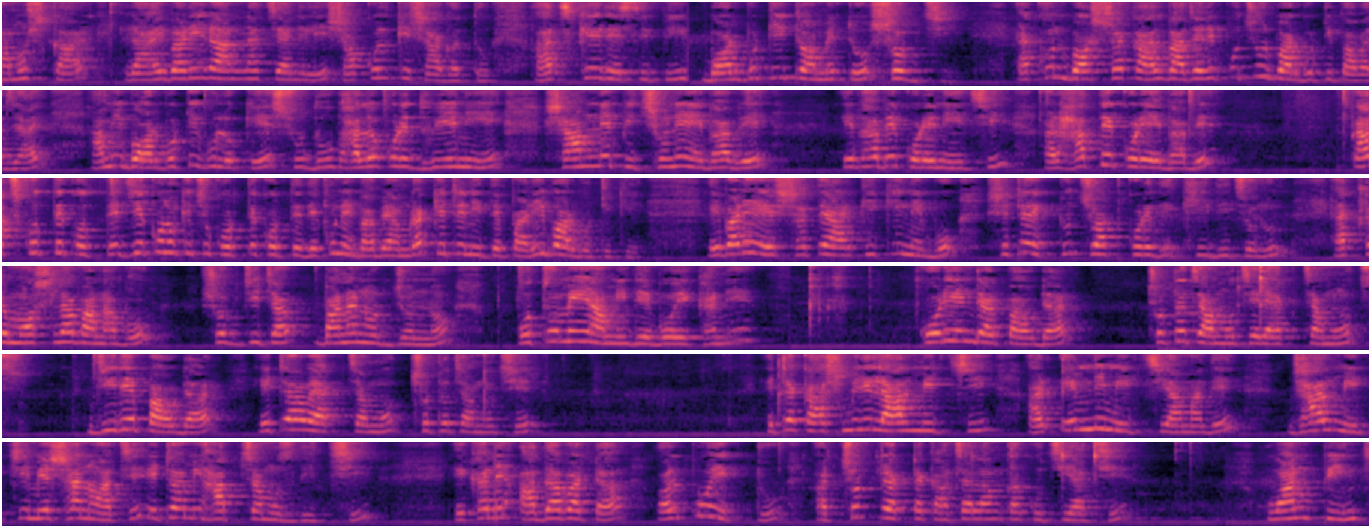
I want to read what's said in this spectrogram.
নমস্কার, রায়বাড়ি রান্না চ্যানেলে সকলকে স্বাগত। আজকের রেসিপি বরবটি, টমেটো, সবজি। এখন বর্ষাকাল, বাজারে প্রচুর বরবটি পাওয়া যায়। আমি বরবটিগুলোকে শুধু ভালো করে ধুয়ে নিয়ে সামনে, পিছনে এভাবে এভাবে করে নিয়েছি। আর হাতে করে এভাবে কাজ করতে করতে যে কোনো কিছু করতে করতে দেখুন, এভাবে আমরা কেটে নিতে পারি বরবটিকে। এবারে এর সাথে আর কি কি নেব, সেটা একটু চট করে দেখিয়ে দিই, চলুন। একটা মশলা বানাবো। সবজিটা বানানোর জন্য প্রথমেই আমি দেব এখানে কোরিয়েন্ডার পাউডার ছোট চামচের এক চামচ, জিরে পাউডার এটাও এক চামচ, ছোট চামচের। এটা কাশ্মীরি লাল মির্চি আর এমনি মির্চি আমাদের, ঝাল মির্চি মেশানো আছে, এটা আমি হাফ চামচ দিচ্ছি। এখানে আদা বাটা, অল্প একটু, আর ছোট্ট একটা কাঁচা লঙ্কা কুচি আছে। ওয়ান পিঞ্চ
